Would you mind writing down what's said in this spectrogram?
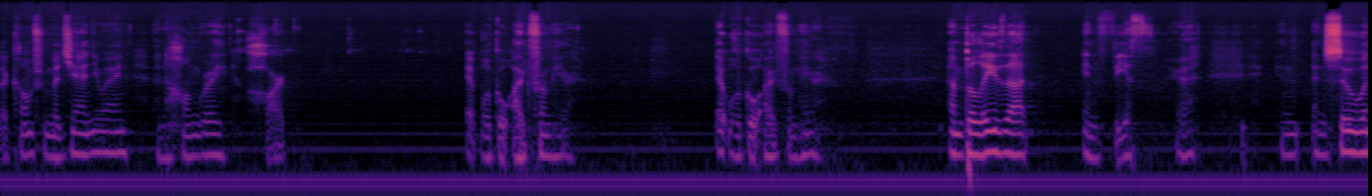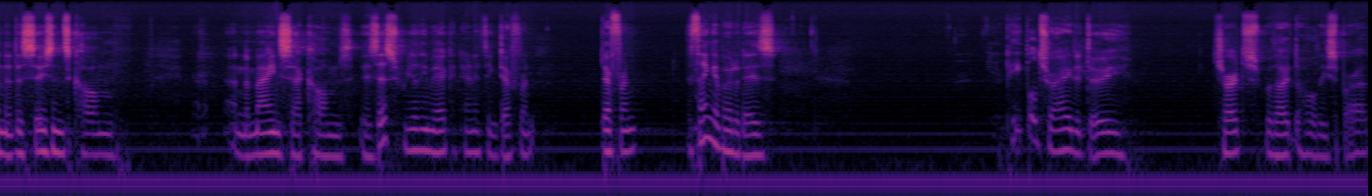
that comes from a genuine and hungry heart, it will go out from here. It will go out from here. And believe that in faith. Yeah? And, and so when the decisions come and the mindset comes, is this really making anything different? Different? The thing about it is, people try to do church without the Holy Spirit.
